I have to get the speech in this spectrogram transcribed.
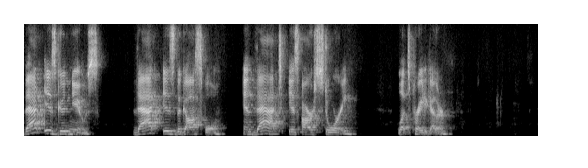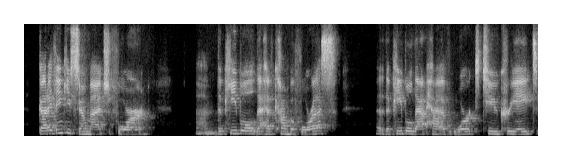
That is good news. That is the gospel. And that is our story. Let's pray together. God, I thank you so much for um, the people that have come before us, uh, the people that have worked to create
